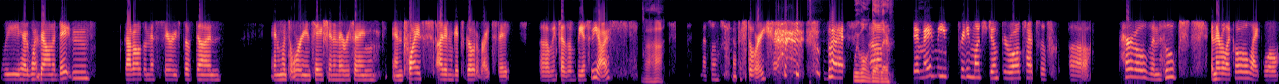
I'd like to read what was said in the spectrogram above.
we had went down to Dayton, got all the necessary stuff done, and went to orientation and everything. And twice I didn't get to go to Wright State uh, because of BSVI. Aha. That's a, another story. but We won't go Um, there. it made me pretty much jump through all types of uh hurdles and hoops. And they were like oh like well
